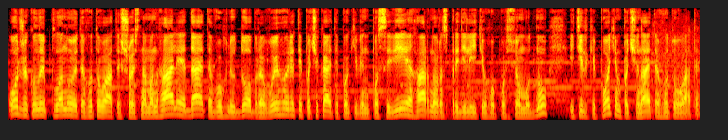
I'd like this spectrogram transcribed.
Отже, коли плануєте готувати щось на мангалі, дайте вуглю добре вигоріти, почекайте, поки він посивіє, гарно розподіліть його по всьому дну і тільки потім починайте готувати.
